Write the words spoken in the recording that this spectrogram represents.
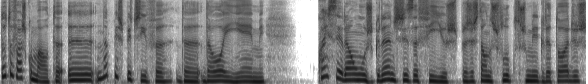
Doutor Vasco Malta, eh, na perspectiva da, da OIM, Quais serão os grandes desafios para a gestão dos fluxos migratórios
